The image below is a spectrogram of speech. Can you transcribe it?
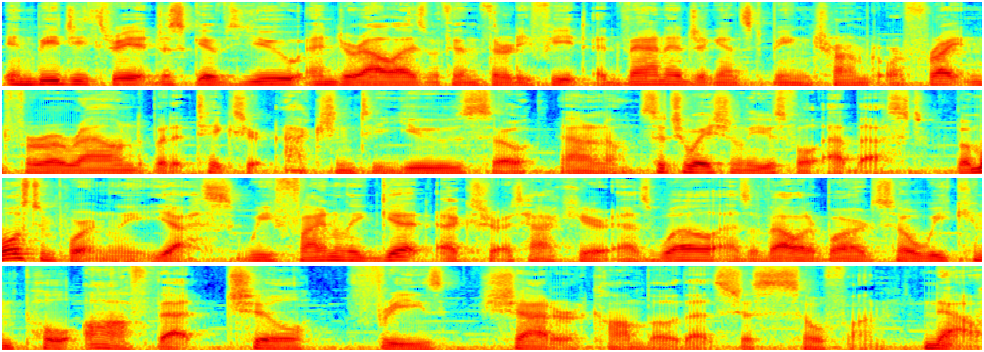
in bg3 it just gives you and your allies within 30 feet advantage against being charmed or frightened for a round but it takes your action to use so i don't know situationally useful at best but most importantly yes we finally get extra attack here as well as a valor bard so we can pull off that chill freeze shatter combo that's just so fun. Now,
